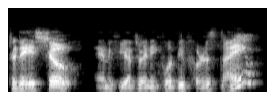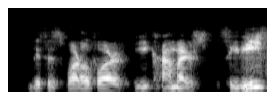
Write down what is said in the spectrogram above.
today's show. And if you are joining for the first time, this is part of our e commerce series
